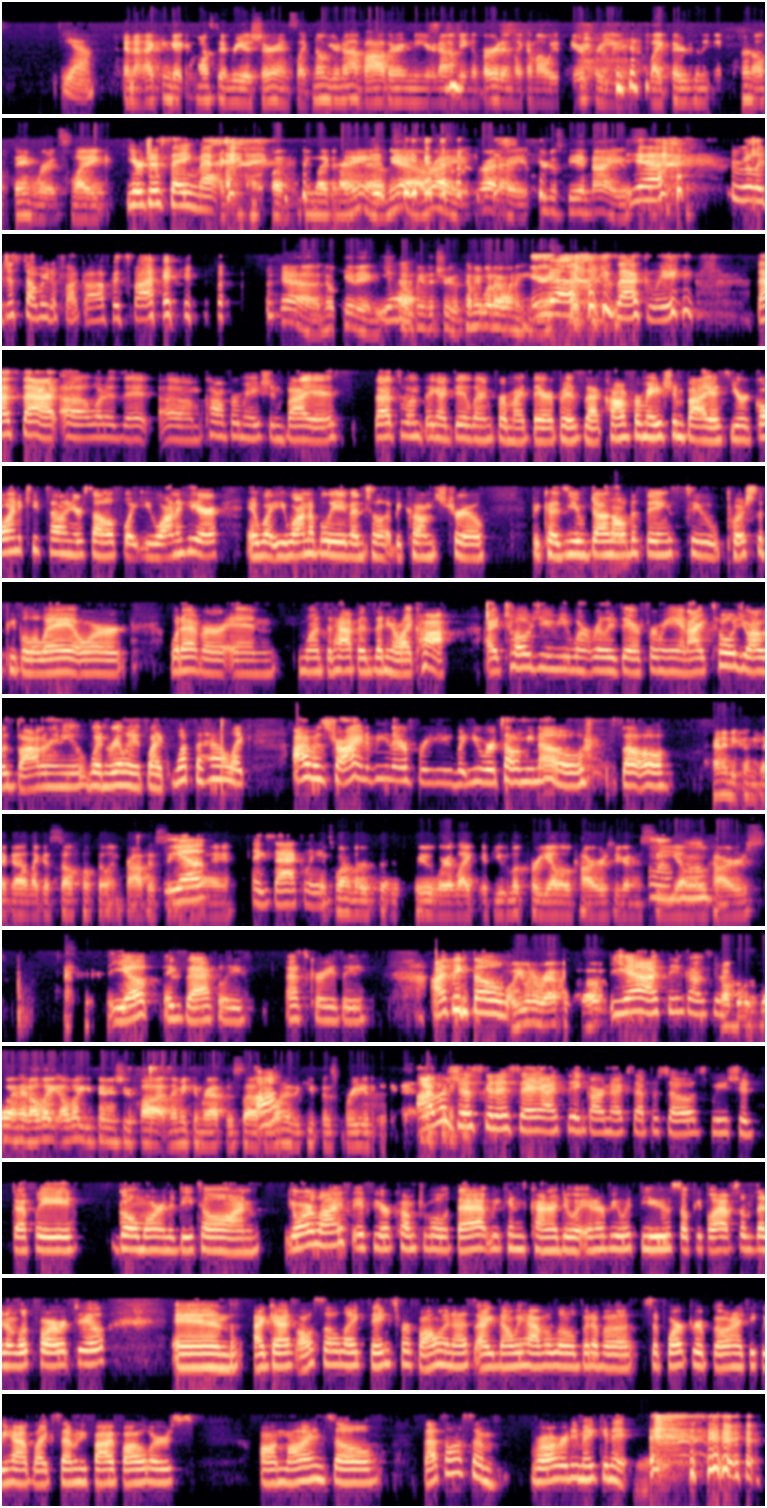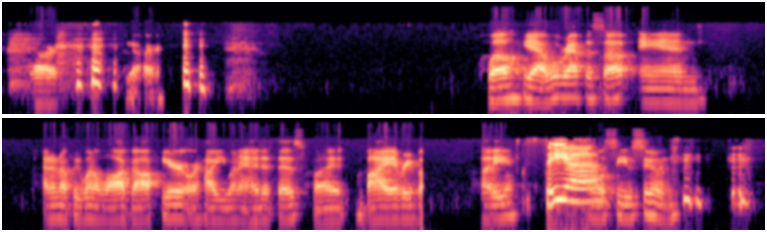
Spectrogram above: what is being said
Yeah. And I can get constant reassurance, like, no, you're not bothering me. You're not being a burden. Like, I'm always here for you. like, there's an internal thing where it's like, You're just saying that. I but be like, I am. Yeah, right, right. You're just being nice. yeah. really, just tell me to fuck off. It's fine. Yeah, no kidding. Yeah. Tell me the truth. Tell me what I want to hear. yeah, exactly. That's that. Uh, what is it? Um, confirmation bias. That's one thing I did learn from my therapist that confirmation bias, you're going to keep telling yourself what you want to hear and what you want to believe until it becomes true because you've done all the things to push the people away or whatever. And once it happens, then you're like, ha, I told you you weren't really there for me and I told you I was bothering you when really it's like, what the hell? Like, I was trying to be there for you, but you were telling me no. So, Kind of becomes like a like a self fulfilling prophecy Yep. in a way. exactly. It's one of those things too where like if you look for yellow cars, you're gonna see yellow Mhm. cars. Yep, exactly. That's crazy. I think though, Well, you want to wrap this up? yeah, I think I was Oh, gonna. go, go ahead. I'll let I'll let you finish your thought, and then we can wrap this up. Uh, we wanted to keep this brief. I was just gonna say, I think our next episodes we should definitely go more into detail on your life if you're comfortable with that. We can kind of do an interview with you so people have something to look forward to. And I guess also like thanks for following us. I know we have a little bit of a support group going. I think we have like 75 followers online, so that's awesome. We're already making it. We are. We are. well, yeah, we'll wrap this up, and I don't know if we want to log off here or how you want to edit this, but bye everybody. See ya. and We'll see you soon.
